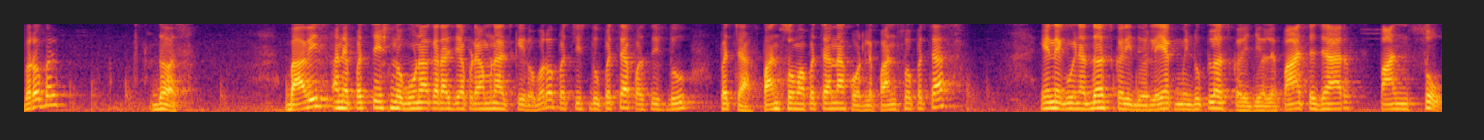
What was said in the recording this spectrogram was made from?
બરાબર? દસ. બાવીસ અને પચીસનો ગુણાકાર આજે આપણે હમણાં જ કર્યો. બરાબર? પચીસ દુ પચાસ, પચીસ દુ પચાસ. પાંચસોમાં પચાસ નાખો, એટલે પાંચસો પચાસ. એને ગુણ્યા દસ કરી દો એટલે એક મીંડું પ્લસ કરી દો એટલે પાંચ હજાર પાંચસો.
